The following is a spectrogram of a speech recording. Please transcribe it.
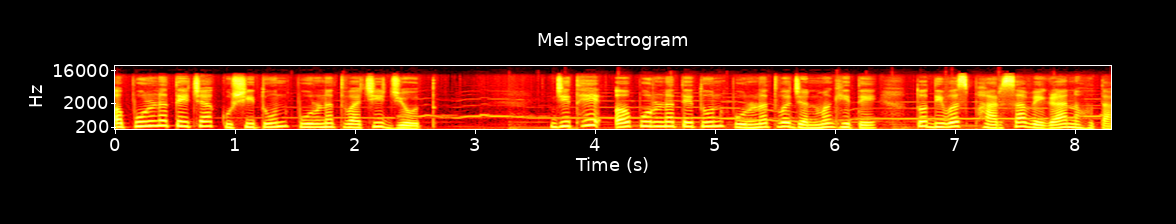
अपूर्णतेच्या कुशीतून पूर्णत्वाची ज्योत. जिथे अपूर्णतेतून पूर्णत्व जन्म घेते तो दिवस फारसा वेगळा नव्हता.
